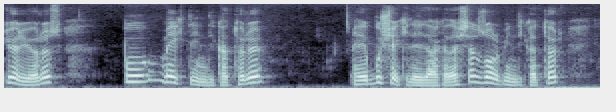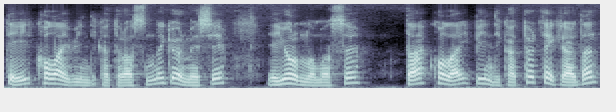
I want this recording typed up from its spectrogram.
görüyoruz. Bu MACD indikatörü e, bu şekildeydi arkadaşlar. Zor bir indikatör değil. Kolay bir indikatör aslında. Görmesi, e, yorumlaması da kolay bir indikatör. Tekrardan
